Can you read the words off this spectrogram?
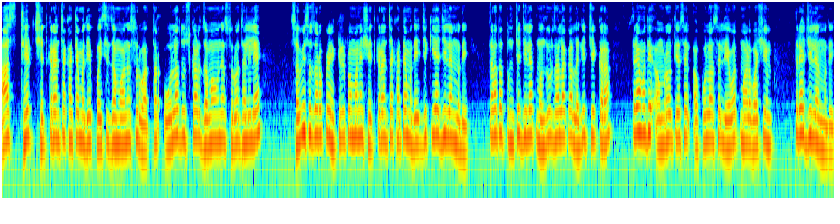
आज थेट शेतकऱ्यांच्या खात्यामध्ये पैसे जमावण्यास सुरुवात तर ओला दुष्काळ जमा होण्यास सुरुवात झालेली आहे. सव्वीस हजार रुपये हेक्टरप्रमाणे शेतकऱ्यांच्या खात्यामध्ये जे की या जिल्ह्यांमध्ये. तर आता तुमच्या जिल्ह्यात मंजूर झाला का लगेच चेक करा. तर यामध्ये अमरावती असेल अकोला असेल यवतमाळ वाशिम तर या जिल्ह्यांमध्ये.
